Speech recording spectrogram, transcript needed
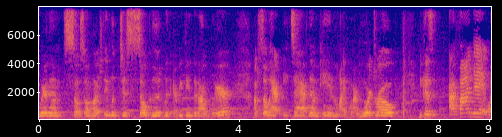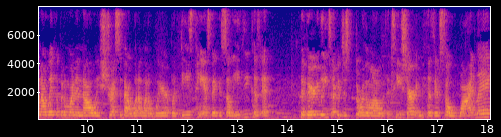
wear them so, so much. They look just so good with everything that I wear. I'm so happy to have them in like my wardrobe because I find that when I wake up in the morning I always stress about what I want to wear but these pants make it so easy because at the very least I could just throw them on with a t-shirt and because they're so wide leg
